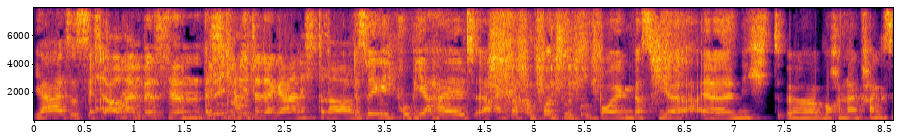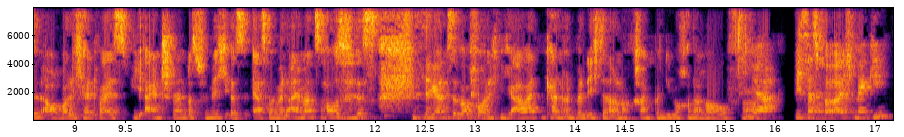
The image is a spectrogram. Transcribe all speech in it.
Ja, es ist. Ich auch ein bisschen. Also ich achte da gar nicht drauf. Deswegen, ich probiere halt äh, einfach vorzubeugen, dass wir äh, nicht äh, wochenlang krank sind, auch weil ich halt weiß, wie einschneidend das für mich ist. Erstmal, wenn Alma zu Hause ist, die ganze Woche und ich nicht arbeiten kann und wenn ich dann auch noch krank bin, die Woche darauf. ne? ja. Wie ist das bei euch, Maggie?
